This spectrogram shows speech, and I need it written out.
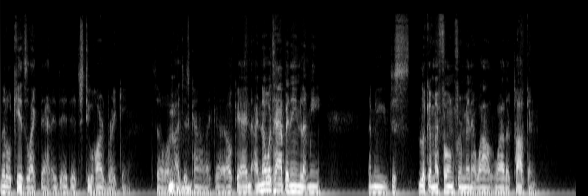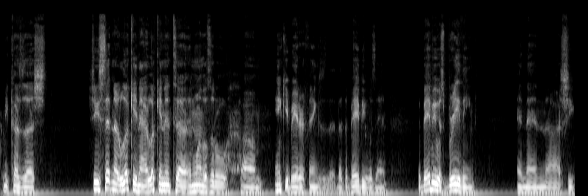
little kids like that. It, it it's too heartbreaking. So um, I just kind of like uh, okay, I, I know what's happening. Let me let me just look at my phone for a minute while while they're talking because uh, sh- she's sitting there looking at looking into in one of those little um, incubator things that, that the baby was in. The baby was breathing, and then uh, she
